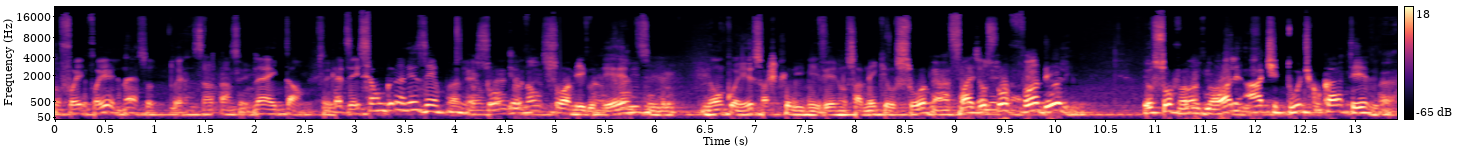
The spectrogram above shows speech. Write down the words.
Não foi, foi ele, né? errado? Exatamente. Né, então, Sim. quer dizer, isso é um grande exemplo mim. É eu, um sou- grande eu não sou amigo É um dele, não conheço, acho que se ele me vê, ele não sabe nem quem eu sou, Ah, mas eu sou certamente, fã dele. Eu sou fã. Olha a atitude que o cara teve. É.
